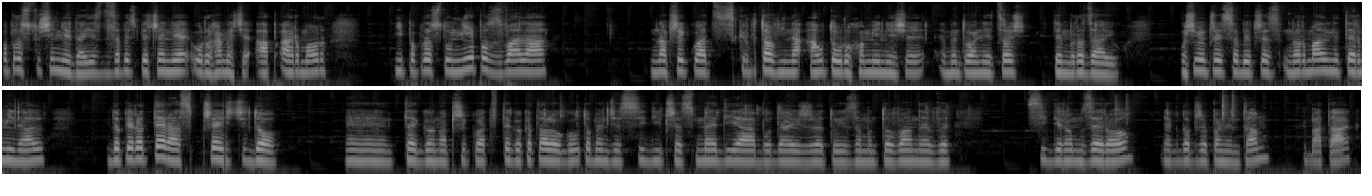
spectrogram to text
Po prostu się nie da. Jest zabezpieczenie, uruchamia się App Armor i po prostu nie pozwala na przykład skryptowi na auto uruchomienie się, ewentualnie coś w tym rodzaju. Musimy przejść sobie przez normalny terminal i dopiero teraz przejść do e, tego na przykład tego katalogu. To będzie CD przez media, bodajże tu jest zamontowane w CD-ROM 0, jak dobrze pamiętam. Chyba tak.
